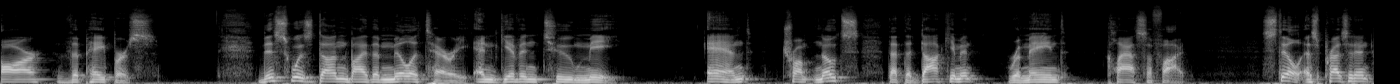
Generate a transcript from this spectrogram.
are the papers. This was done by the military and given to me. And Trump notes that the document remained classified. Still, as president,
